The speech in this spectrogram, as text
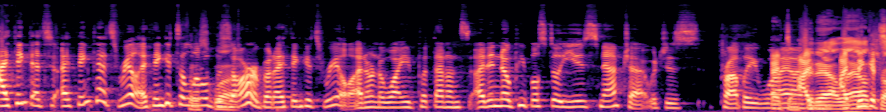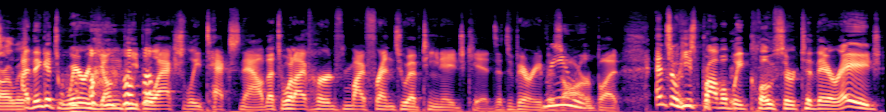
I think that's I think that's real. I think it's a little squad. bizarre, but I think it's real. I don't know why you'd put that on I didn't know people still use Snapchat, which is probably why It's- I, I, Say it out I think it's Charlotte. I think it's where young people actually text now. That's what I've heard from my friends who have teenage kids. It's very bizarre, Really? but and so he's probably closer to their age.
